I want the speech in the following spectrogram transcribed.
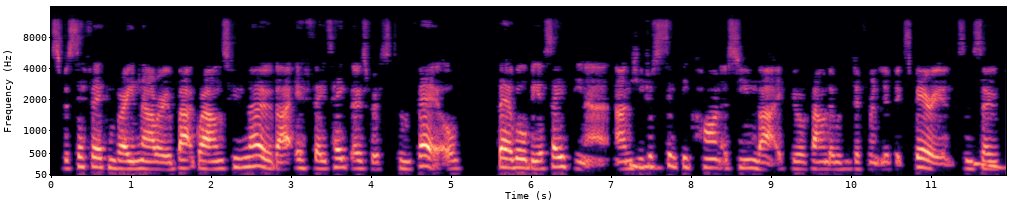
specific and very narrow backgrounds who know that if they take those risks and fail, there will be a safety net. And mm-hmm. you just simply can't assume that if you're a founder with a different lived experience. And so mm-hmm.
